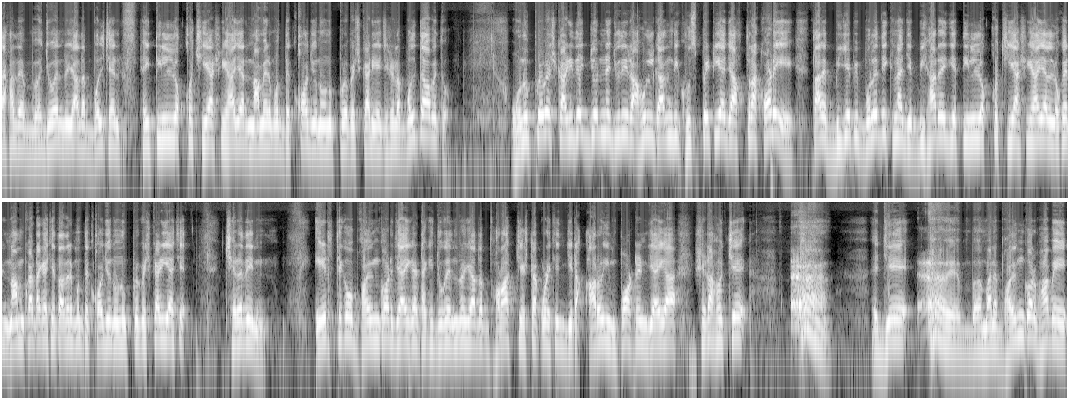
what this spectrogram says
দেখা দেব, যোগেন্দ্র যাদব বলছেন, সেই তিন লক্ষ ছিয়াশি হাজার নামের মধ্যে কজন অনুপ্রবেশকারী আছে সেটা বলতে হবে তো? অনুপ্রবেশকারীদের জন্য যদি রাহুল গান্ধী ঘুষপেটিয়া যাত্রা করে, তাহলে বিজেপি বলে দিক না যে বিহারে যে তিন লক্ষ ছিয়াশি হাজার লোকের নাম কাটা গেছে, তাদের মধ্যে কজন অনুপ্রবেশকারী আছে? ছেড়ে দিন। এর থেকেও ভয়ঙ্কর জায়গাটাকে যোগেন্দ্র যাদব ধরার চেষ্টা করেছেন, যেটা আরও ইম্পর্ট্যান্ট জায়গা, সেটা হচ্ছে যে মানে ভয়ঙ্করভাবে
